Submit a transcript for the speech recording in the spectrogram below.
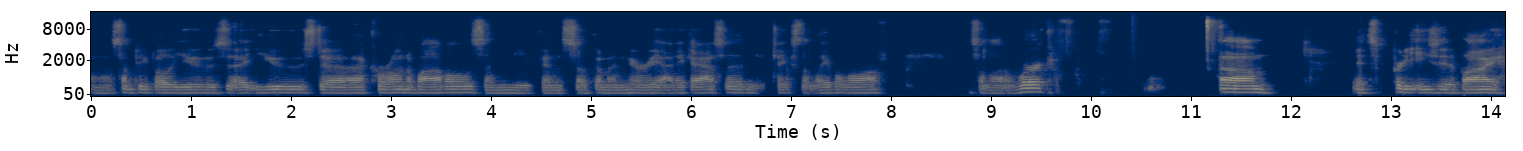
uh, some people use uh, used uh, Corona bottles and you can soak them in muriatic acid and it takes the label off. It's a lot of work. Um, it's pretty easy to buy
